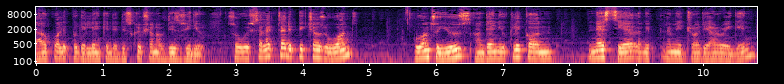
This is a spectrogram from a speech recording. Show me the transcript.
I'll probably put the link in the description of this video. So we've selected the pictures we want we want to use and then you click on next here. Let me let me draw the arrow again.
